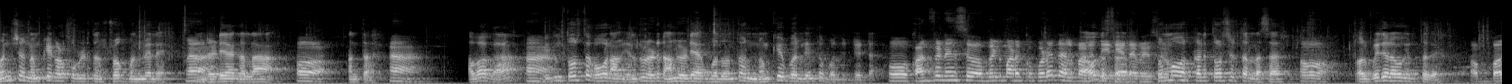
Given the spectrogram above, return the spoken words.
ಮನುಷ್ಯ ನಂಬಿಕೆ ಕಳ್ಕೊಬಿಡ್ತಾನೆ ಸ್ಟ್ರೋಕ್ ಬಂದ್ಮೇಲೆ. ರೆಡಿ ಆಗಲ್ಲ ಅಂತ. ಹಾ. ಅವಾಗ ಇದನ್ನ ತೋರಿಸ್ದಾಗ ಓ ನಾನು ಎಲ್ಲರೂ ರೆಡಿ ನಾನು ರೆಡಿ ಆಗ್ಬೋದು ಅಂತ ನಂಬಿಕೆ ಬರಲಿ ಅಂತ ಬಂದ ಡೇಟಾ ಓ ಕಾನ್ಫಿಡೆನ್ಸ್ ಬಿಲ್ಡ್ ಮಾಡಕ್ಕೂ ಕೂಡ ಹೆಲ್ಪ್ ಆಗುತ್ತೆ ಸರ್. ಡೇಟಾಬೇಸ್ ತುಂಬಾ ಅವ್ರ ಕಡೆ ತೋರಿಸಿರ್ತಾರಲ್ಲ ಸರ್. ಅವ್ರ ಬೇಜಾರು ಹೋಗಿರ್ತದೆ ಅಬ್ಬ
